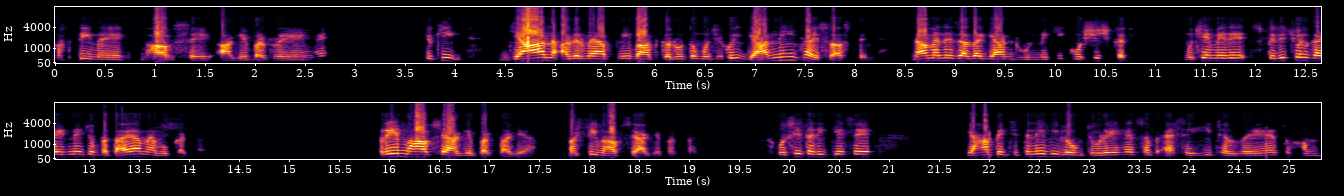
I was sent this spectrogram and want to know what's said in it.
भक्ति में भाव से आगे बढ़ रहे हैं। क्योंकि ज्ञान, अगर मैं अपनी बात करूँ तो मुझे कोई ज्ञान नहीं था इस रास्ते में। ना मैंने ज़्यादा ज्ञान ढूँढने की कोशिश करी। मुझे मेरे स्पिरिचुअल गाइड ने जो बताया, मैं वो करता प्रेम भाव से आगे बढ़ता गया। भक्ति भाव से आगे बढ़ता गया उसी तरीके से यहाँ पे जितने भी लोग जुड़े हैं, सब ऐसे ही चल रहे हैं तो हम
